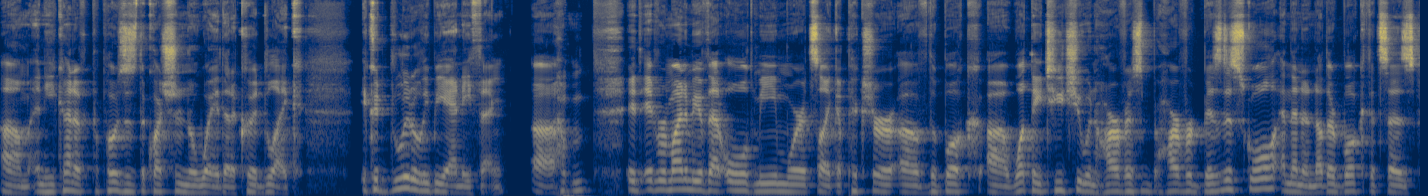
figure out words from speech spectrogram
Um, and he kind of proposes the question in a way that it could like it could literally be anything. Um, it, it reminded me of that old meme where it's like a picture of the book uh, "What They Teach You in Harvard Harvard Business School," and then another book that says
